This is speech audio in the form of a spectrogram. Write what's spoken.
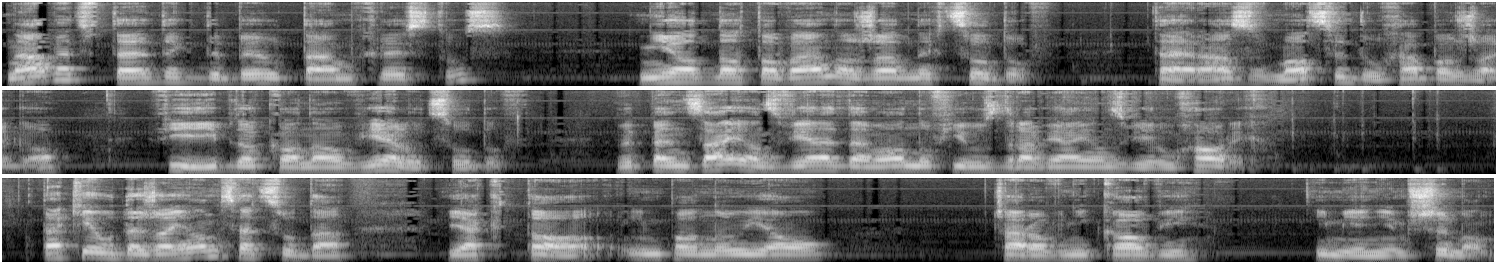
Nawet wtedy, gdy był tam Chrystus, nie odnotowano żadnych cudów. Teraz, w mocy Ducha Bożego, Filip dokonał wielu cudów, wypędzając wiele demonów i uzdrawiając wielu chorych. Takie uderzające cuda, jak to, imponują czarownikowi imieniem Szymon,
